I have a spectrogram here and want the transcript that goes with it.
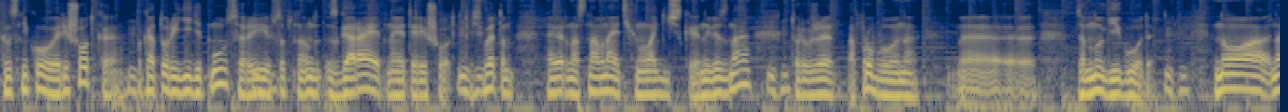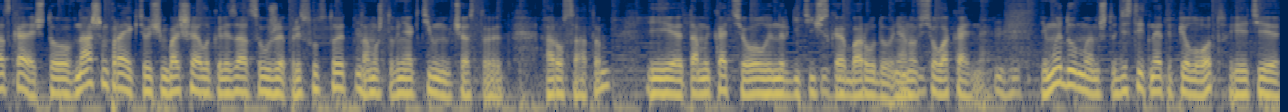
колосниковая решетка, mm-hmm. по которой едет мусор, и, собственно, он сгорает на этой решетке. Mm-hmm. То есть в этом, наверное, основная технологическая новизна, mm-hmm. которая уже опробована э, за многие годы. Но надо сказать, что в нашем проекте очень большая локализация уже присутствует, потому что в ней активно участвует Росатом, и там и котел, и энергетическое оборудование, оно все локальное. И мы думаем, что действительно это пилот, и эти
